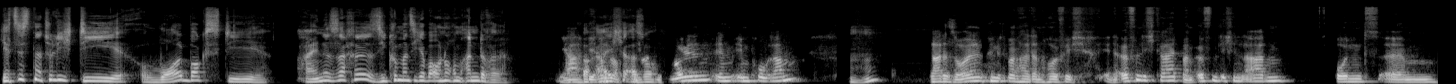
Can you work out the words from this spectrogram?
Jetzt ist natürlich die Wallbox, die eine Sache. Sie kümmern sich aber auch noch um andere ja, Bereiche. Wir haben noch also Säulen im, im Programm. Mhm. Ladesäulen findet man halt dann häufig in der Öffentlichkeit, beim öffentlichen Laden. Und ähm,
